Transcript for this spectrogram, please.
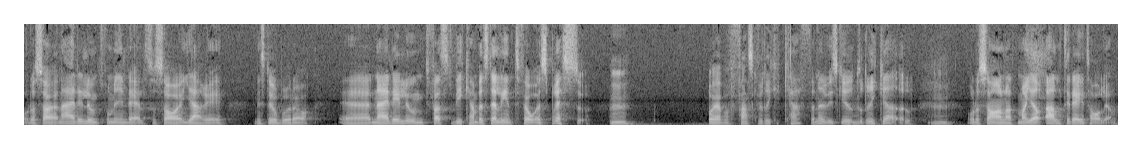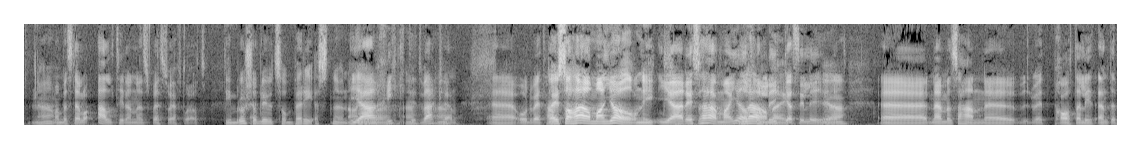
Och då sa jag, nej det är lugnt för min del. Så sa Jerry, min storbror då, eh, nej det är lugnt fast vi kan beställa in två espresso. Mm. Och jag bara, fan ska vi dricka kaffe nu? Vi ska ut och dricka öl. Mm. Och då sa han att man gör alltid det i Italien. Ja. Man beställer alltid en espresso efteråt. Din brorsa har blivit så berest nu när han Ja, jobbar- riktigt, ja, verkligen. Eh, och du vet, Ja. Det är så här man gör Nick. Ja, det är så här man gör Lär för att lyckas i livet. Ja. Eh, nej men så han, eh, du vet, pratade lite, inte,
